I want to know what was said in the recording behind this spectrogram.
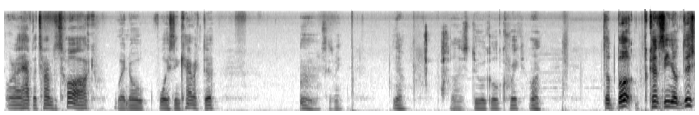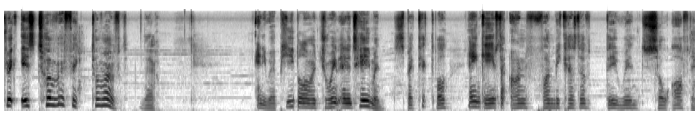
when I have the time to talk, with no voicing character, mm, excuse me, no, let's do a little quick one. The casino district is terrific, terrific. There. Anyway, people are enjoying entertainment, spectacle, and games that aren't fun because of they win so often.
